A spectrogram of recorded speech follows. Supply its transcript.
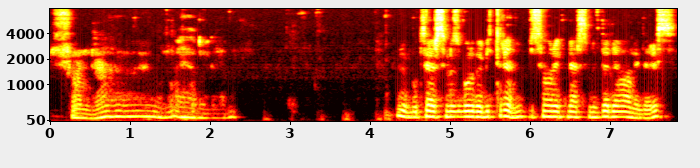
Sonra bunu ayarlayalım. Bu dersimizi burada bitirelim. Bir sonraki dersimizde devam ederiz.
